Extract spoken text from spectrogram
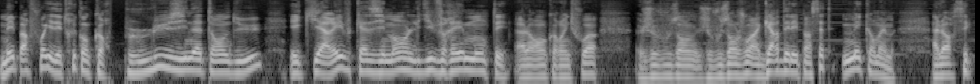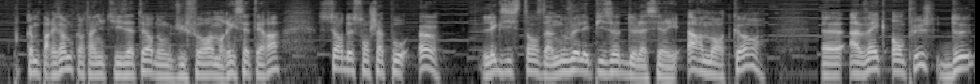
Mais parfois, il y a des trucs encore plus inattendus et qui arrivent quasiment livrés, montés. Alors, encore une fois, je vous, en, je vous enjoins à garder les pincettes, mais quand même. Alors, c'est comme par exemple quand un utilisateur donc, du forum Resetera sort de son chapeau 1 l'existence d'un nouvel épisode de la série Armored Core, euh, avec en plus deux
